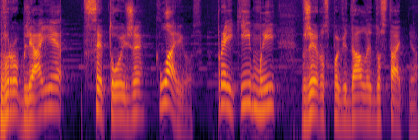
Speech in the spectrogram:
виробляє все той же Clarios, про який ми вже розповідали достатньо.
